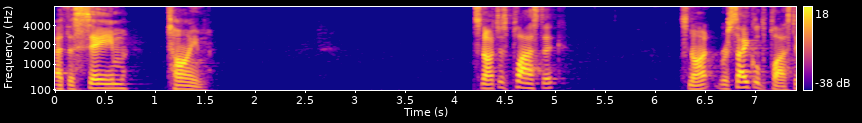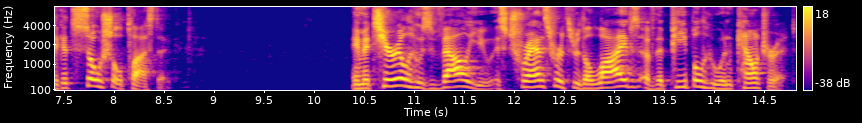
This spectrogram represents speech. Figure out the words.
at the same time. It's not just plastic, it's not recycled plastic, it's social plastic a material whose value is transferred through the lives of the people who encounter it,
